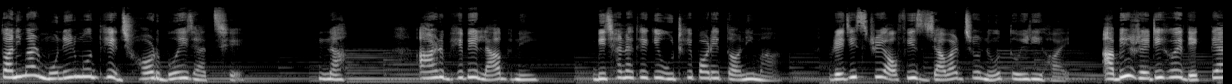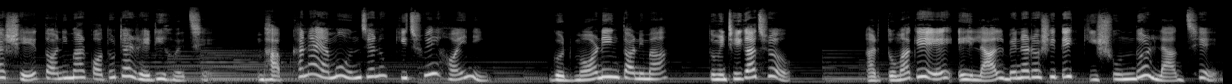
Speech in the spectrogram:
তনিমার মনের মধ্যে ঝড় বয়ে যাচ্ছে। না, আর ভেবে লাভ নেই। বিছানা থেকে উঠে পড়ে তনিমা। রেজিস্ট্রি অফিস যাওয়ার জন্য তৈরি হয়। আবির রেডি হয়ে দেখতে আসে তনিমার কতটা রেডি হয়েছে। ভাবখানা এমন যেন কিছুই হয়নি। Good morning, Tanima. তুমি ঠিক আছো? আর তোমাকে এই লাল বেনারসিতে কি সুন্দর লাগছে।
